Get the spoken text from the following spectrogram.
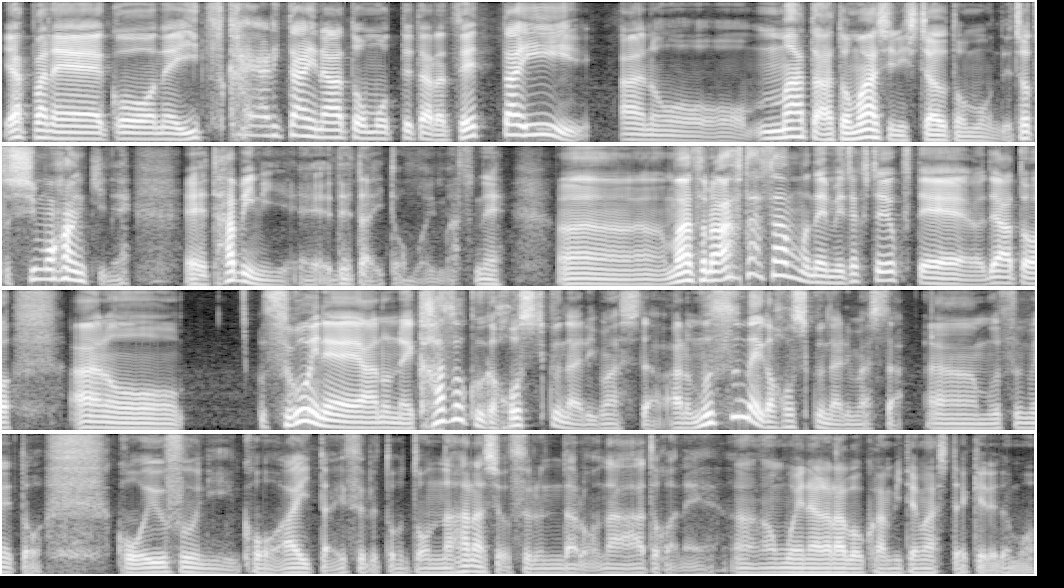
やっぱねこうねいつかやりたいなと思ってたら絶対あのー、また後回しにしちゃうと思うんで、ちょっと下半期ね、えー、旅に、えー、出たいと思いますね。うん、まあそのアフターさんもね、めちゃくちゃ良くて、で、あと、あのすごいね、あのね、家族が欲しくなりました。あの、娘が欲しくなりました。あ娘と、こういう風に、こう、会いたいすると、どんな話をするんだろうな、とかね、思いながら僕は見てましたけれども。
